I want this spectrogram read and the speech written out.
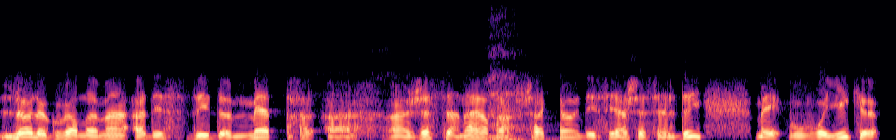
Là, le gouvernement a décidé de mettre un, un gestionnaire dans chacun des CHSLD, mais vous voyez que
